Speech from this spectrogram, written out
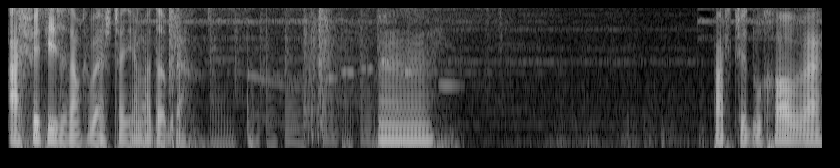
A, świetlicy tam chyba jeszcze nie ma, dobra. Yy. Wsparcie duchowe.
